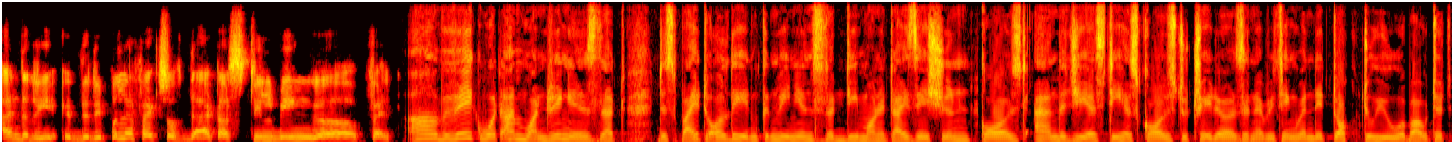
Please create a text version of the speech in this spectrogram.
and the re- the ripple effects of that are still being uh, felt uh, vivek what i'm wondering is that despite all the inconvenience that demonetization caused and the gst has caused to traders and everything when they talk to you about it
